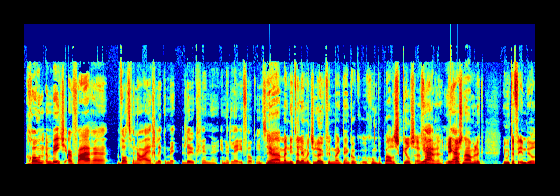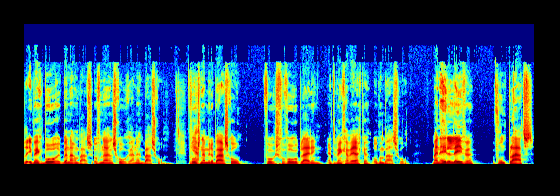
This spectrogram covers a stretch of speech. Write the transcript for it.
gewoon een beetje ervaren wat we nou eigenlijk leuk vinden in het leven. Om te ja, maar niet alleen wat je leuk vindt, maar ik denk ook gewoon bepaalde skills ervaren. ik ja. was namelijk, je moet even inbeelden, ik ben geboren, ik ben naar een basis of naar een school gegaan, hè, basisschool. Volgens Ja. naar middelbare school, volgens vervolgopleiding en toen ben ik gaan werken op een basisschool. Mijn hele leven vond plaats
